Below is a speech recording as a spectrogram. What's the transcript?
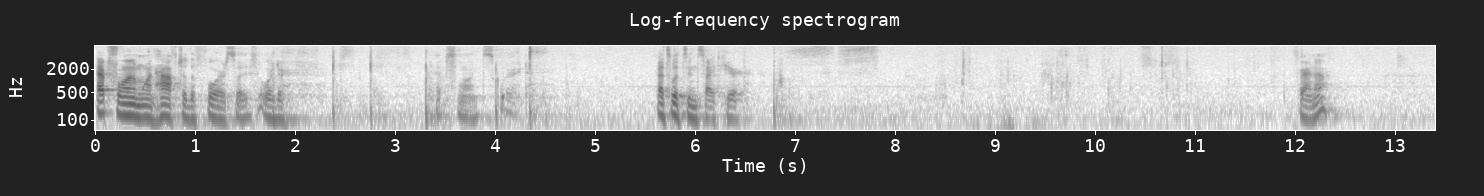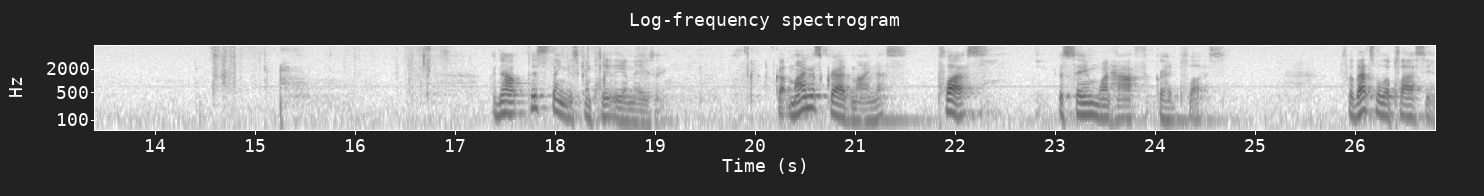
epsilon 1 half to the 4, so it's order epsilon squared. That's what's inside here. Fair enough? Now this thing is completely amazing. I've got minus grad minus plus the same 1 half grad plus. So that's a Laplacian.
